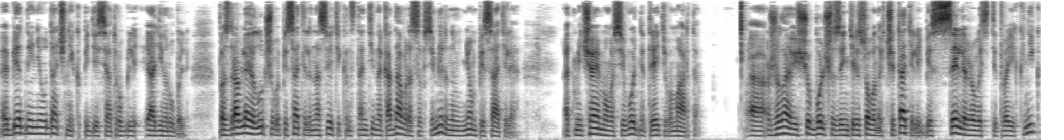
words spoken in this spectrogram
Бедный неудачник 50 рублей, 1 рубль. Поздравляю лучшего писателя на свете Константина Кадавра со Всемирным днем писателя, отмечаемого сегодня 3 марта. А, желаю еще больше заинтересованных читателей, бестселлеровости твоих книг.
